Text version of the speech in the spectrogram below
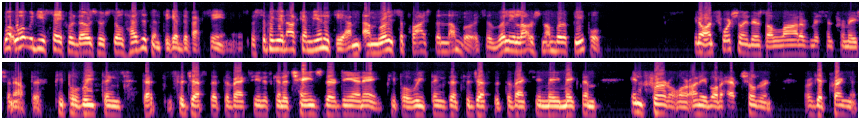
What, what would you say for those who are still hesitant to get the vaccine, specifically in our community? I'm, I'm really surprised the number. It's a really large number of people. You know, unfortunately, there's a lot of misinformation out there. People read things that suggest that the vaccine is going to change their DNA. People read things that suggest that the vaccine may make them infertile or unable to have children or get pregnant.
